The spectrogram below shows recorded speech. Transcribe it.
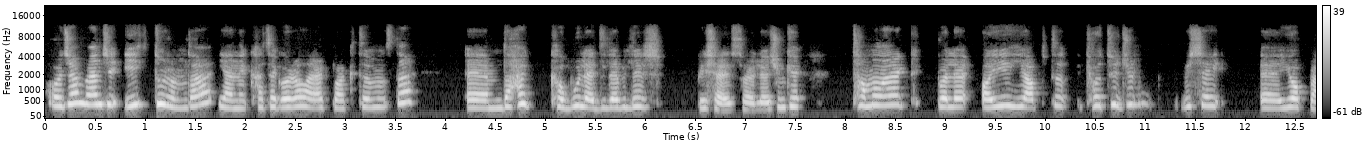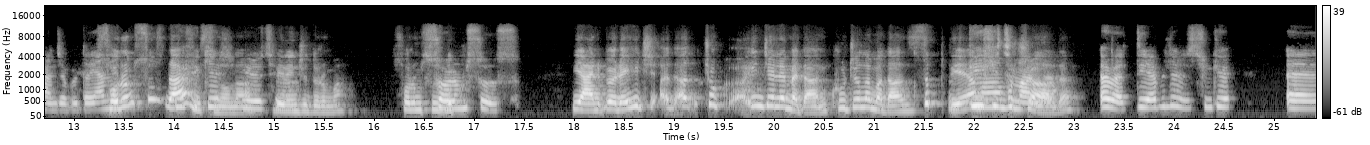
Hocam bence ilk durumda yani kategori olarak baktığımızda daha kabul edilebilir bir şey söylüyor. Çünkü tam olarak böyle ayı yaptı kötücül bir şey e, yok bence burada. Yani Sorumsuz der misin ona yürütüyor. birinci duruma? Sorumsuzluk. sorumsuz. Yani böyle hiç çok incelemeden, kurcalamadan zıp diye Büyük ama bu ihtimalle. çaldı. Evet diyebiliriz. Çünkü e,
